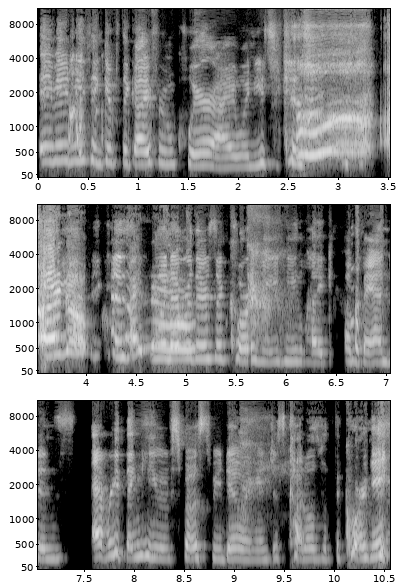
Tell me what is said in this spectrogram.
It made me think of the guy from Queer Eye when you because I know because I know. whenever there's a corgi, he like abandons everything he was supposed to be doing and just cuddles with the corgi.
